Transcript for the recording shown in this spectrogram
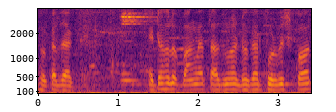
ঢোকা যাক। এটা হলো বাংলার তাজমহল ঢোকার প্রবেশ পথ।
